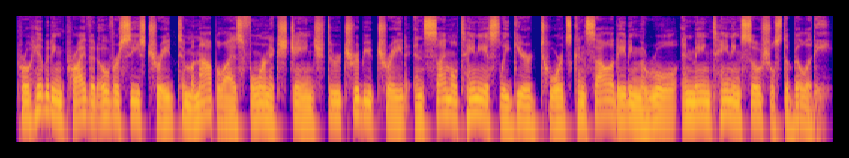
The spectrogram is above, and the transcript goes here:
prohibiting private overseas trade to monopolize foreign exchange through tribute trade and simultaneously geared towards consolidating the rule and maintaining social stability.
